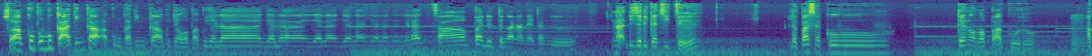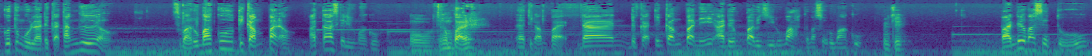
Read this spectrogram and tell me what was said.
So aku pun buka tingkap. Aku buka tingkap Aku tengok bapak aku jalan Jalan Jalan Jalan Jalan Jalan, jalan Sampai dia tengah nak naik tangga. Nak dijadikan cerita Lepas aku Tengok bapak aku tu hmm. Aku tunggulah dekat tangga tau. Sebab rumah aku tingkat empat tau Atas sekali rumah aku. Oh tinggal empat eh Eh, tingkat empat. Dan dekat tingkat empat ni Ada empat biji rumah Termasuk rumah aku. Okay Pada masa tu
